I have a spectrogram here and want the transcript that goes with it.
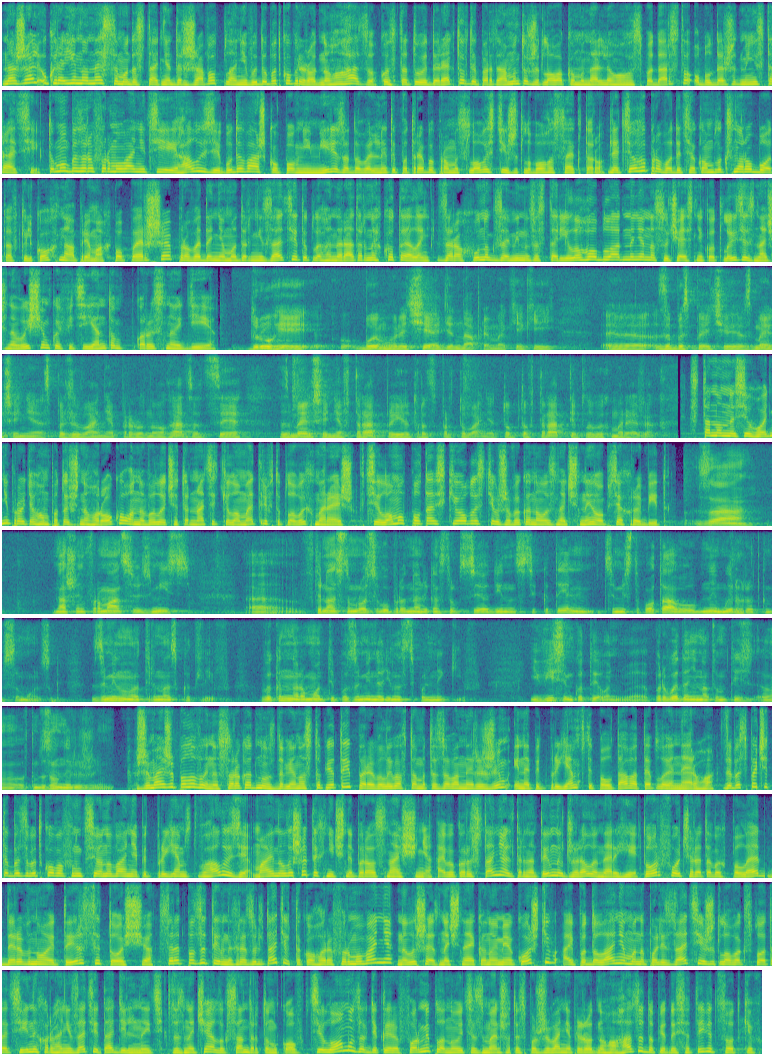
На жаль, Україна не самодостатня держава в плані видобутку природного газу, констатує директор департаменту житлово-комунального господарства облдержадміністрації. Тому без реформування цієї галузі буде важко в повній мірі задовольнити потреби промисловості і житлового сектору. Для цього проводиться комплексна робота в кількох напрямах. По-перше, проведення модернізації теплогенераторних котелень за рахунок заміни застарілого обладнання на сучасні котли зі значно вищим коефіцієнтом корисної дії. Другий, будемо говорити, ще один напрямок, який забезпечує зменшення споживання природного газу, це зменшення втрат при його транспортуванні, тобто втрат в теплових мережах. Станом на сьогодні протягом поточного року оновили 14 кілометрів теплових мереж. В цілому в Полтавській області вже виконали значний обсяг робіт. За нашу інформацію з місць, е, в 2013 році була проведена реконструкція 11 котельень, це місто Полтава, Лубни, Миргород, Комсомольськ. Замінено 13 котлів, виконано ремонти по заміні 11 пальників. І 8 котелень переведені на е, автоматизований режим. Вже майже половину 41 з 95 перевели в автоматизований режим і на підприємстві Полтава Теплоенерго. Забезпечити беззбиткове функціонування підприємств в галузі має не лише технічне переоснащення, а й використання альтернативних джерел енергії торфу, очеретових пелет, деревної тирси тощо. Серед позитивних результатів такого реформування не лише значна економія коштів, а й подолання монополізації житлово-експлуатаційних організацій та дільниць, зазначає Олександр Тонков. В цілому, завдяки реформі планується зменшити споживання природного газу до 50%.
